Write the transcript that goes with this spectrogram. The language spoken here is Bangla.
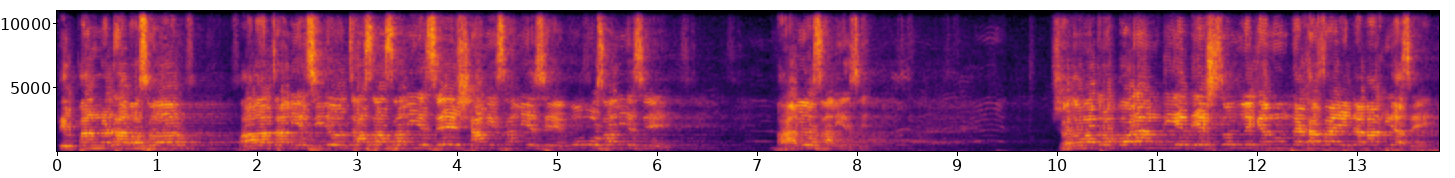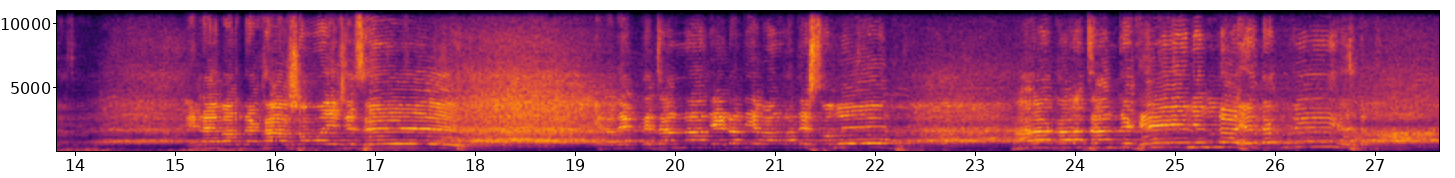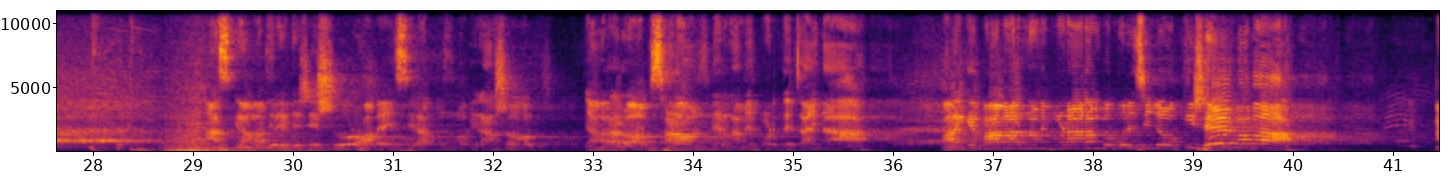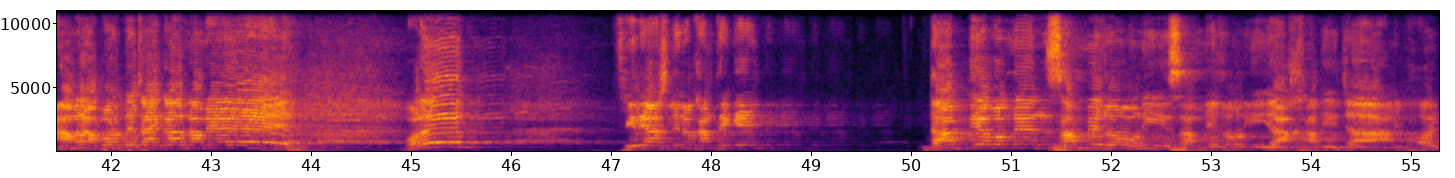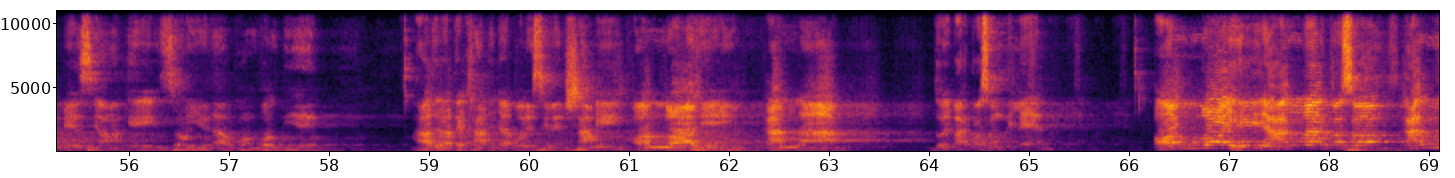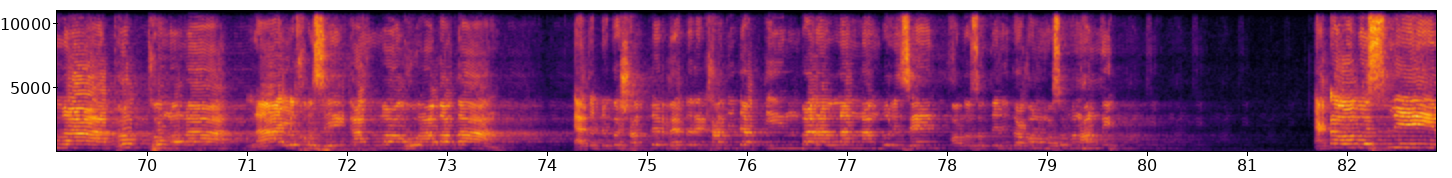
তেপান্নটা বছর। বাবা চালিয়েছিল, চাচা চালিয়েছে, স্বামী চালিয়েছে, বউ চালিয়েছে, ভাবিও চালিয়েছে। শুধুমাত্র কোরআন দিয়ে দেশ চললে কেমন দেখা যায় এটা বাকি আছে? এটা এবার দেখার সময় এসেছে। এটা দেখতে চান না যে এটা দিয়ে বাংলাদেশ চলুক। কারা কারা চান দেখে দেশে সুর হবে সিরাতুল নবীর আসল যে আমরা রব ছাড়া অন্যের নামে পড়তে চাই না। অনেকে বাবার নামে পড়া আরম্ভ করেছিল, কিসের বাবা? আমরা পড়তে চাই কার নামে? বলেন। ফিরে আসলেন ওখান থেকে। ডাক দিয়ে বললেন সাম্মেলনি সাম্মেলনি ইয়া খাদিজা, আমি ভয় পেয়েছি, আমাকে জড়িয়ে দাও কম্বল দিয়ে। হাজরাতে খাদিজা বলেছিলেন, স্বামী, আল্লাহি। আল্লাহ দুইবার কসম দিলেন, আল্লাহি, আল্লাহর কসম। আল্লাহ কখনো না। লা ইখসিক আল্লাহু আবাদান। এতটুকু শব্দের ভেতরে খাদিজা তিনবার আল্লাহর নাম বলেছেন, অথচ তিনি তখনও মুসলমান হননি। একটা অমুসলিম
